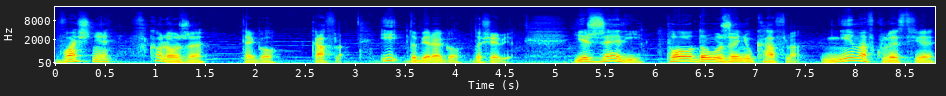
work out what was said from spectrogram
właśnie w kolorze tego kafla i dobiera go do siebie. Jeżeli po dołożeniu kafla nie ma w królestwie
